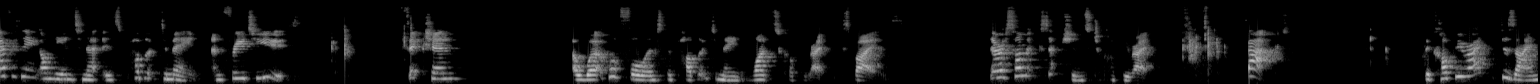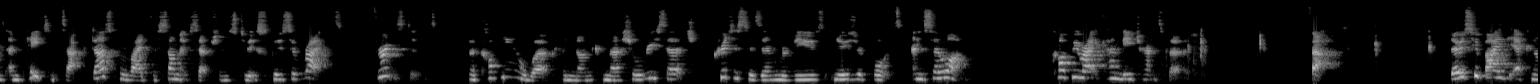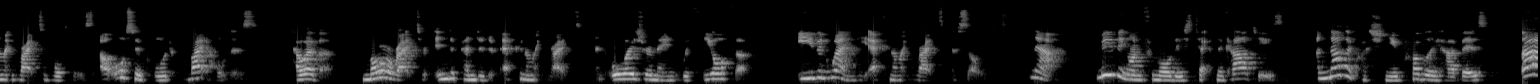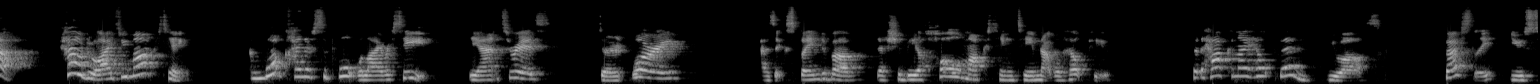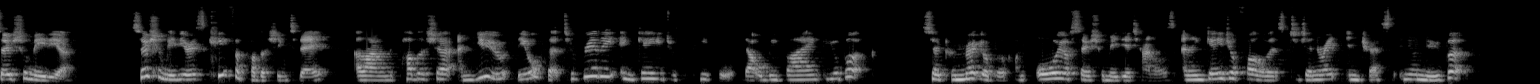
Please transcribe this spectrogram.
Everything on the internet is public domain and free to use. Fiction. A work will fall into the public domain once copyright expires. There are some exceptions to copyright. Fact. The Copyright Designs and Patents Act does provide for some exceptions to exclusive rights. For instance, for copying a work for non commercial research, criticism, reviews, news reports, and so on. Copyright can be transferred. Fact. Those who buy the economic rights of authors are also called right holders. However, moral rights are independent of economic rights and always remain with the author, even when the economic rights are sold. Now, moving on from all these technicalities, another question you probably have is Ah, how do I do marketing? And what kind of support will I receive? The answer is don't worry. As explained above, there should be a whole marketing team that will help you. But how can I help them, you ask? Firstly, use social media. Social media is key for publishing today, allowing the publisher and you, the author, to really engage with the people that will be buying your book. So promote your book on all your social media channels and engage your followers to generate interest in your new book.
